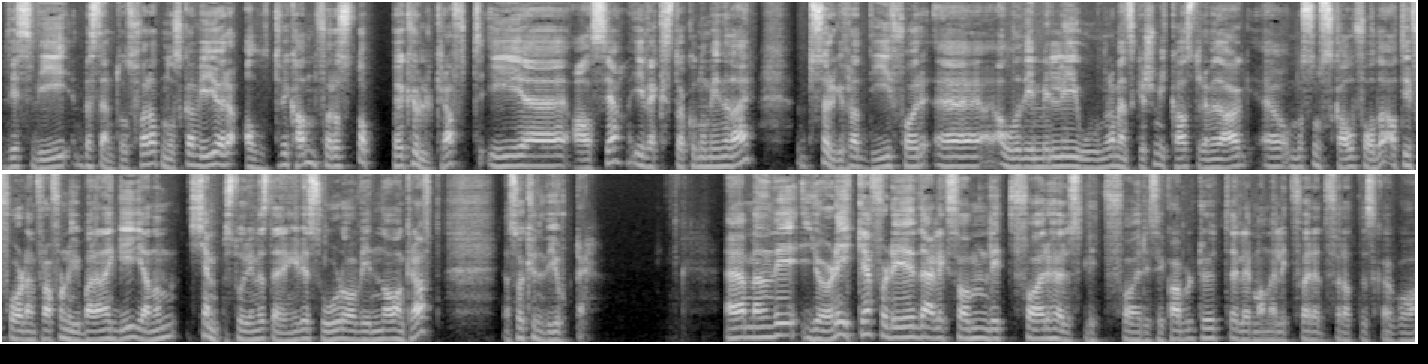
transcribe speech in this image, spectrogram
hvis vi bestemte oss for at nå skal vi gjøre alt vi kan for å stoppe kullkraft i eh, Asia, i vekstøkonomiene der, sørge for at de får eh, alle de millioner av mennesker som ikke har strøm i dag, som skal få det, at de får den fra fornybar energi gjennom kjempestore investeringer i sol og vind og vannkraft, så kunne vi gjort det. Eh, men vi gjør det ikke, fordi det liksom litt for, høres litt for risikabelt ut, eller man er litt for redd for at det skal gå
